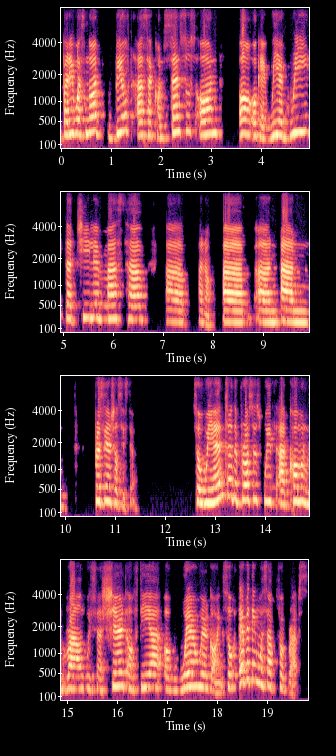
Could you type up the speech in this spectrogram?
but it was not built as a consensus on, oh, okay, we agree that Chile must have, uh, I don't know, uh, an, an presidential system. So we enter the process with a common ground, with a shared idea of where we're going. So everything was up for grabs.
